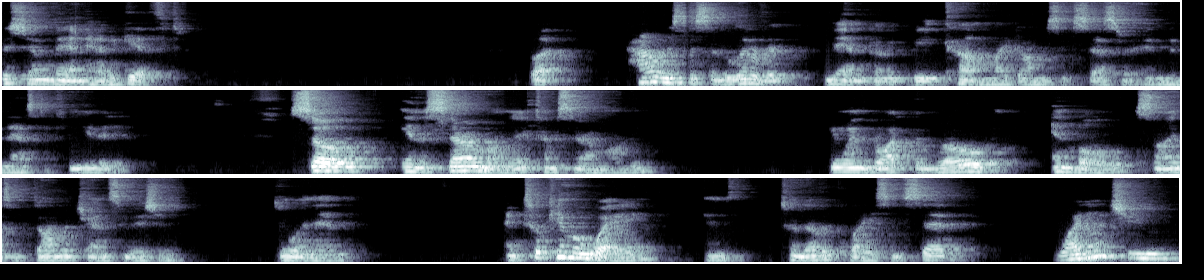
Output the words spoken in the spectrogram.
this young man had a gift. But how is this illiterate man going to become my Dharma successor in the monastic community? So, in a ceremony, a lifetime ceremony, Yuan brought the robe and bowl, signs of Dharma transmission, to an end, and took him away and to another place and said, Why don't you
